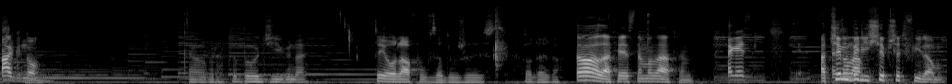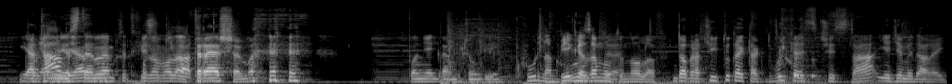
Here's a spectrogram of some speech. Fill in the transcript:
Magno. Dobra, to było dziwne. Ty Olafów za dużo jest, cholera. To Olaf, ja jestem Olafem. Tak jest. A czym Olaf. byliście przed chwilą? Ja Ja- tam Ja jestem byłem przed chwilą. Olafem. treszem. Bo nie gram w dżungli. Kurna, biega za mną Kurde. ten Olaf. Dobra, czyli tutaj tak, dwójka jest czysta, jedziemy dalej.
